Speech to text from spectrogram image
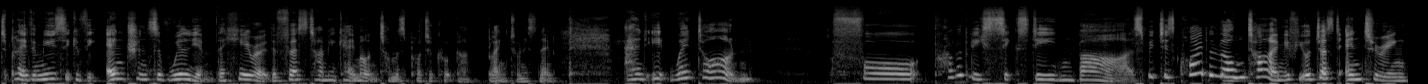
to play the music of the entrance of William, the hero, the first time he came on. Thomas Potter Cooke. I blanked on his name, and it went on for probably 16 bars, which is quite a long time if you're just entering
